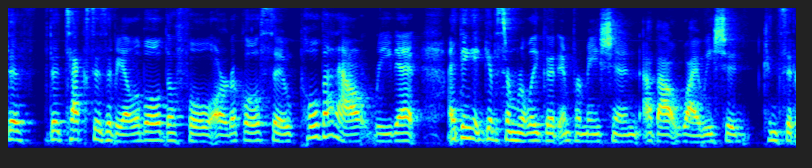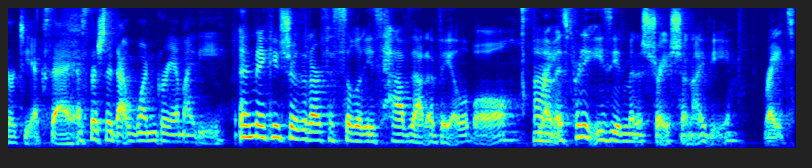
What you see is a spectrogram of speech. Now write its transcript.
the the text is available, the full article. So pull that out, read it. I think it gives some really good information about why we should consider TXA, especially that one gram IV. And making sure that our facilities have that available. Um, Right. It's pretty easy administration, IV. Right.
